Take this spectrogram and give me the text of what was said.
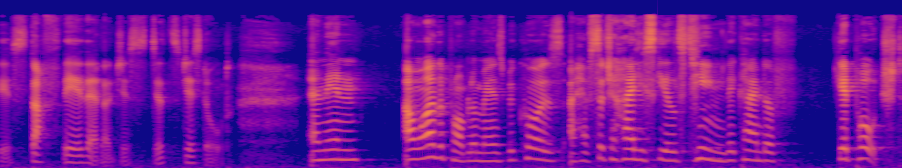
there's stuff there that are just, it's just old. And then our other problem is because I have such a highly skilled team, they kind of get poached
